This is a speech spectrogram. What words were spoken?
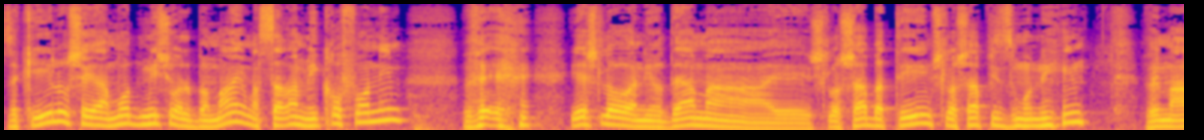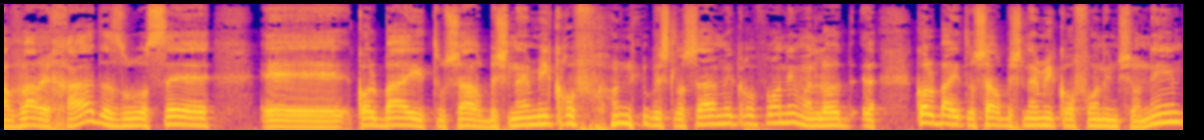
זה כאילו שיעמוד מישהו על במה עם עשרה מיקרופונים, ויש לו, אני יודע מה, אה, שלושה בתים, שלושה פזמונים, ומעבר אחד, אז הוא עושה, אה, כל בית הוא שר בשני מיקרופונים, בשלושה מיקרופונים, אני לא יודע, כל בית הוא שר בשני מיקרופונים שונים,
